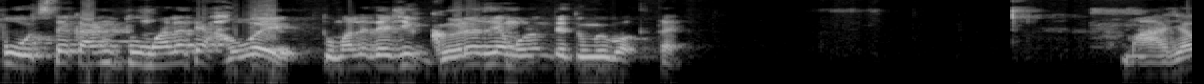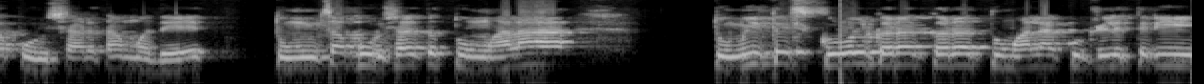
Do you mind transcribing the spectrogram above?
पोहोचतंय कारण तुम्हाला ते हवंय. तुम्हाला त्याची गरज आहे म्हणून ते तुम्ही बघताय. माझ्या पुरुषार्थामध्ये तुमचा पुरुषार्थ तुम्हाला तुम्ही ते स्क्रोल करत करत तुम्हाला कुठले तरी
